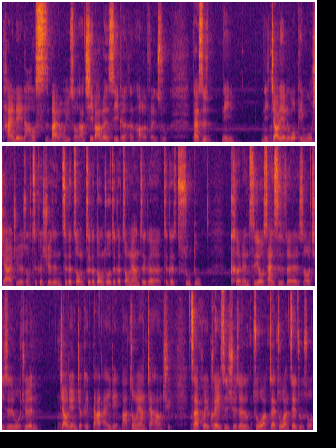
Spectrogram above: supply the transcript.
太累，然后失败，容易受伤。七八分是一个很好的分数，但是你你教练如果评估下来，觉得说这个学生这个重这个动作这个重量这个这个速度可能只有三四分的时候，其实我觉得教练就可以大胆一点，把重量加上去，再回馈一次学生做完再做完这组说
